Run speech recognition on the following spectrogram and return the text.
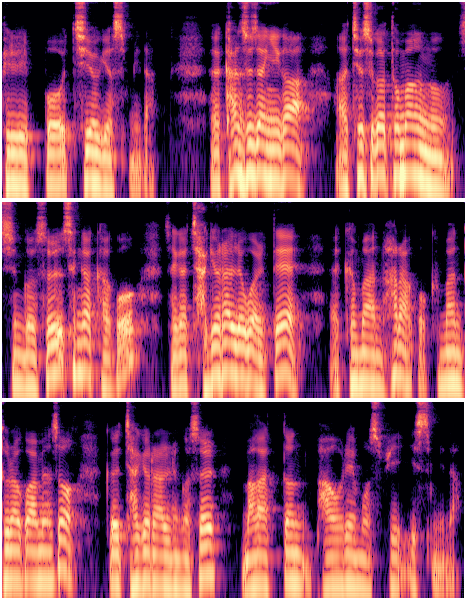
빌립보 지역이었습니다. 간수장이가 아, 죄수가 도망친 것을 생각하고 자기가 자결하려고 할 때 그만하라고 그만두라고 하면서 그 자결하는 것을 막았던 바울의 모습이 있습니다.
